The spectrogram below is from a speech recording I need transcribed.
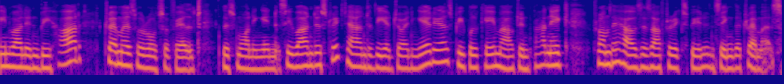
Meanwhile, in Bihar, tremors were also felt this morning in Siwan district and the adjoining areas. People came out in panic from their houses after experiencing the tremors.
